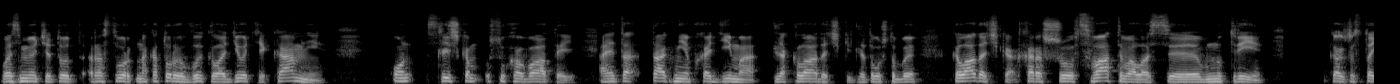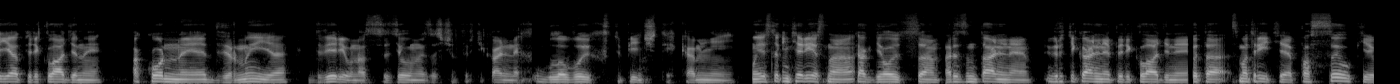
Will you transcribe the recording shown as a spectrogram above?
возьмете тот раствор, на который вы кладете камни, он слишком суховатый, а это так необходимо для кладочки, для того, чтобы кладочка хорошо сватывалась э, внутри как же стоят перекладины оконные, дверные. Двери у нас сделаны за счет вертикальных угловых ступенчатых камней. Если интересно, как делаются горизонтальные, вертикальные перекладины, это смотрите по ссылке.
